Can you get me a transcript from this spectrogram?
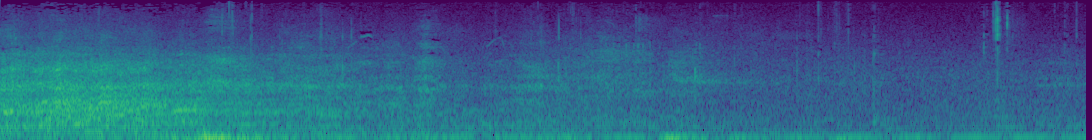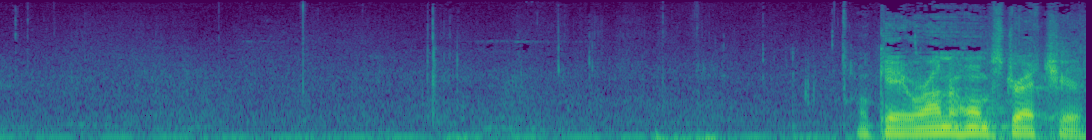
okay, we're on the home stretch here.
